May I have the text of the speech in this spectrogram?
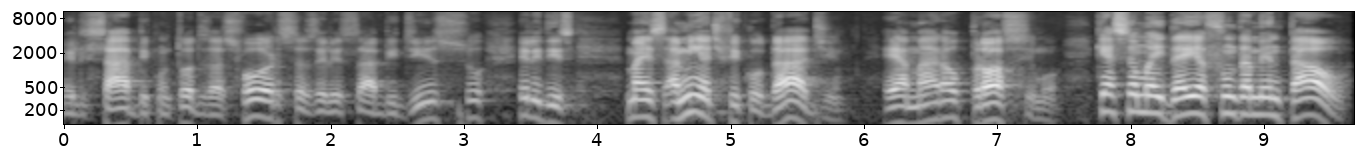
Ele sabe com todas as forças, ele sabe disso. Ele diz: Mas a minha dificuldade é amar ao próximo, que essa é uma ideia fundamental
